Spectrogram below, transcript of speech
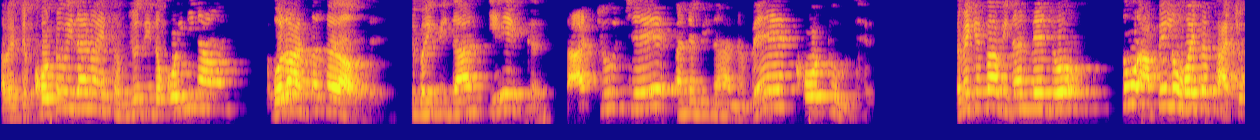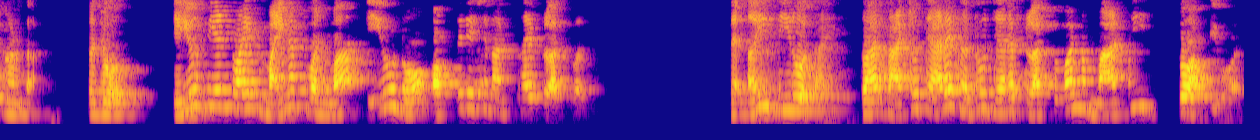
હવે જે ખોટું વિધાન હોય સમજૂતી તો કોઈની ના હોય. બોલો આન્સર કયો આવશે? કે ભાઈ વિધાન એક સાચું છે અને વિધાન બે ખોટું છે. તમે કહેશો વિધાન બે જો શું આપેલું હોય તો સાચું ગણતા. તો જો twice minus 1 માં AU નો ઓક્સિડેશન આંક થાય પ્લસ 1 ને અહીં ઝીરો થાય. તો આ સાચું ત્યારે થતું જ્યારે પ્લસ વનમાંથી 0 આપ્યું હોય.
